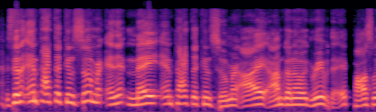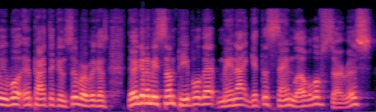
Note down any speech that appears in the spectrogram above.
It's going to impact the consumer, and it may impact the consumer. I I'm going to agree with that. It possibly will impact the consumer because there are going to be some people that may not get the same level of service,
